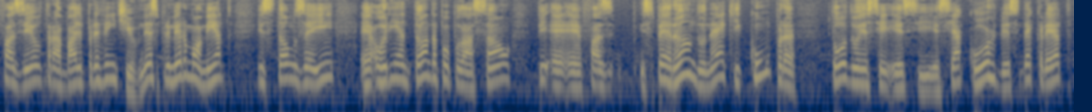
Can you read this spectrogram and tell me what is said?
fazer o trabalho preventivo. Nesse primeiro momento, estamos aí é, orientando a população, é, faz, esperando né, que cumpra todo esse, esse, esse acordo, esse decreto,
